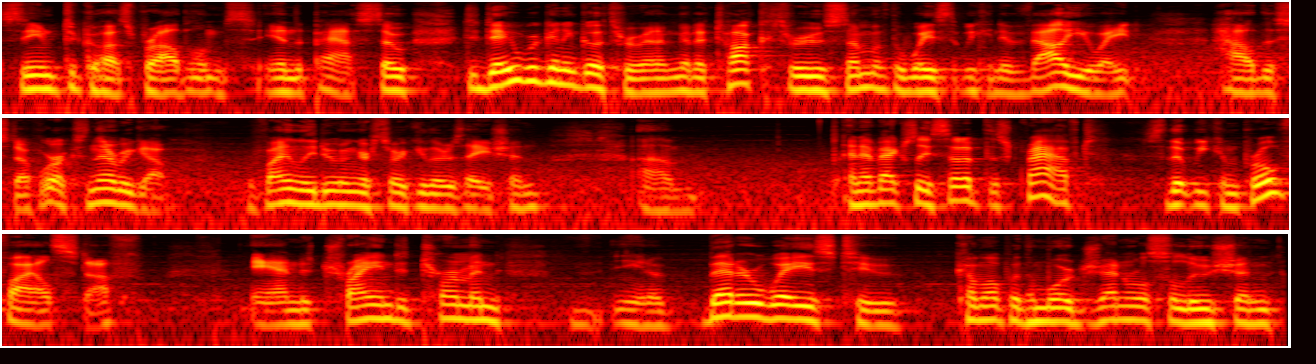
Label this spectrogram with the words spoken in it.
seemed to cause problems in the past. So today we're going to go through and I'm going to talk through some of the ways that we can evaluate how this stuff works. And there we go. We're finally doing our circularization. Um, and I've actually set up this craft so that we can profile stuff and try and determine you know better ways to come up with a more general solution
